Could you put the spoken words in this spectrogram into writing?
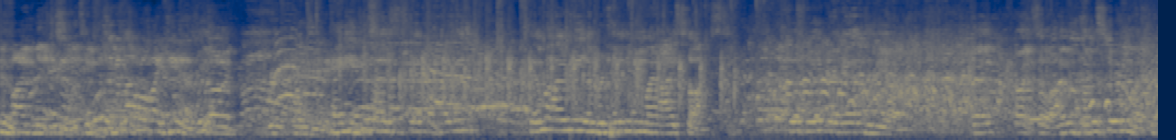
have five minutes, so let's get What's a good level of ideas? Very clumsily. Amy, you guys stand behind me. Stand behind me and pretend to be my eye stalks. Just wave your hands in the air. Okay? Alright, so I'm, I'm a scary monster.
